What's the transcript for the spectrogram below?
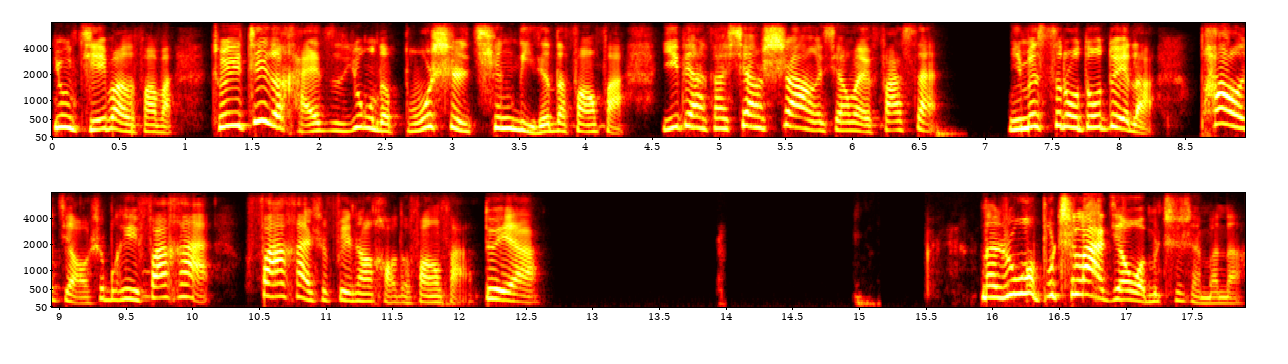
用解表的方法。所以这个孩子用的不是清里热的方法，一定让他向上向外发散。你们思路都对了，泡脚是不是可以发汗？发汗是非常好的方法，对呀。那如果不吃辣椒，我们吃什么呢？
